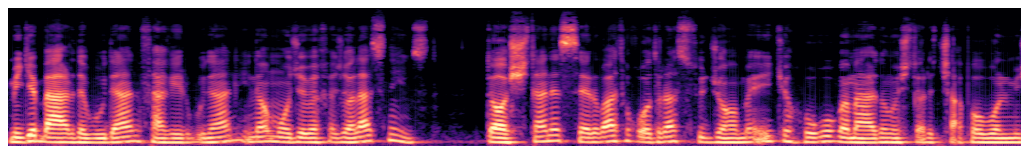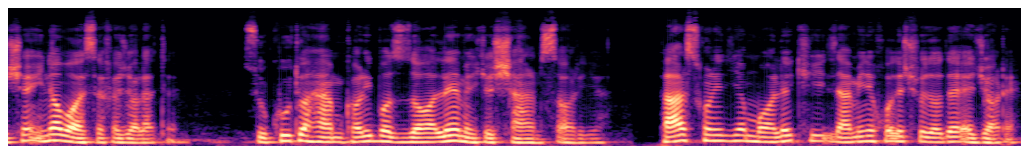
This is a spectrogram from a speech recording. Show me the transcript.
میگه برده بودن فقیر بودن اینا موجب خجالت نیست. داشتن ثروت و قدرت تو جامعه ای که حقوق مردمش داره چپاول میشه اینا باعث خجالته. سکوت و همکاری با ظالمه که شرمساریه. فرض کنید یه مالکی زمین خودش رو داده اجاره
